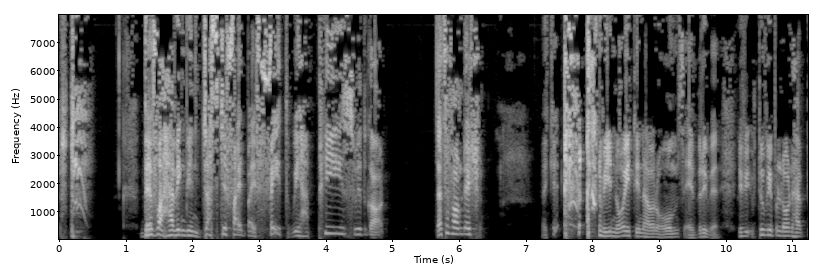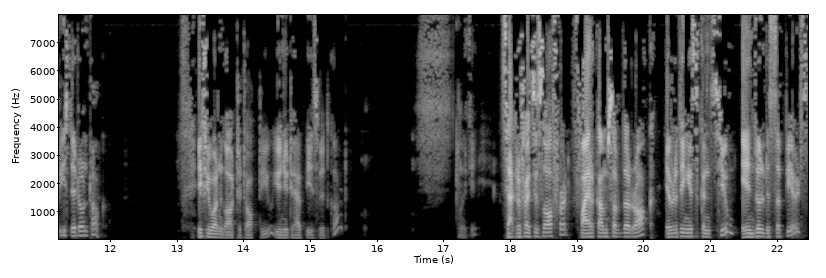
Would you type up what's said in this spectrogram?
Therefore, having been justified by faith, we have peace with God. That's a foundation. Okay? we know it in our homes everywhere. If, two people don't have peace, they don't talk. If you want God to talk to you, you need to have peace with God. Okay. Sacrifice is offered, fire comes of the rock, everything is consumed, angel disappears.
